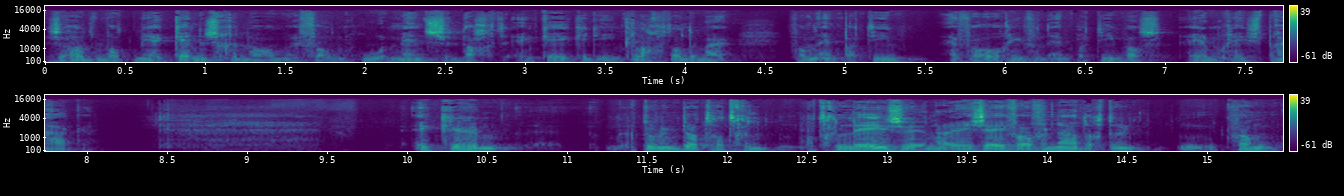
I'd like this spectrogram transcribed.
Ze hadden wat meer kennis genomen van hoe mensen dachten en keken die een klacht hadden, maar van empathie en verhoging van empathie was helemaal geen sprake. Ik ehm, toen ik dat had, gelezen en er eens even over nadacht, kwam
